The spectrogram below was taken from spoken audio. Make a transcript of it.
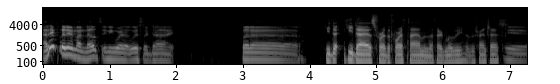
I didn't put in my notes anywhere that Whistler died, but uh, he di- he dies for the fourth time in the third movie of the franchise. yeah,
